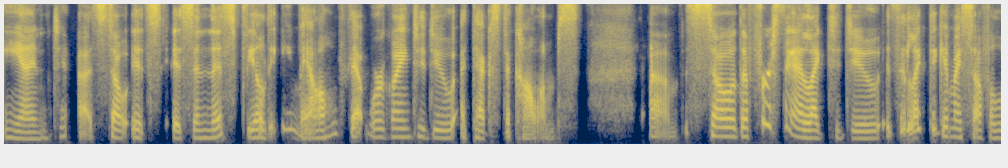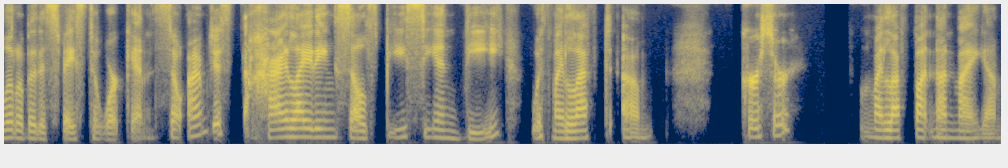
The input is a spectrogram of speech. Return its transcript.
And uh, so it's, it's in this field email that we're going to do a text to columns. Um, so the first thing I like to do is I like to give myself a little bit of space to work in. So I'm just highlighting cells B, C, and D with my left um, cursor, my left button on my um,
